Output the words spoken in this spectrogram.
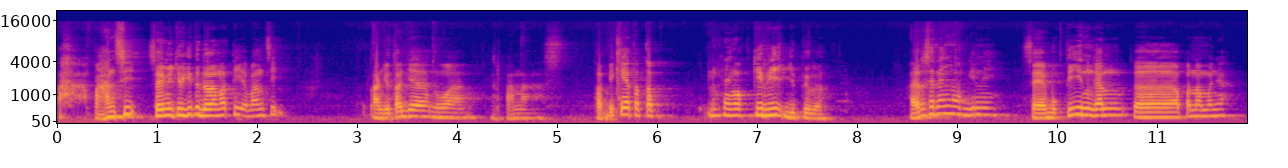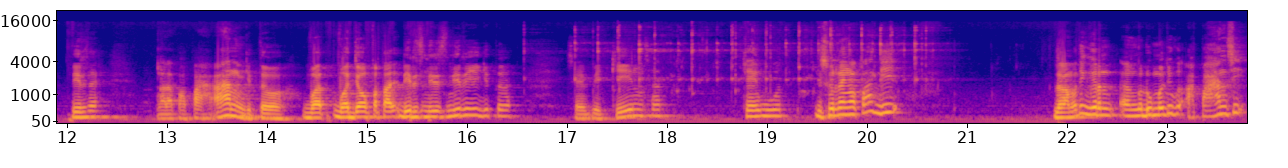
Ah apaan sih? Saya mikir gitu dalam hati apaan sih? Lanjut aja nuang. Air panas. Tapi kayak tetap lu nengok kiri gitu loh. Akhirnya saya nengok gini. Saya buktiin kan ke apa namanya diri saya. Nggak ada apa-apaan gitu. Buat buat jawab pertanyaan diri sendiri sendiri gitu. Saya bikin set cebut. Disuruh nengok lagi dalam hati eh, ngedumel juga apaan sih?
